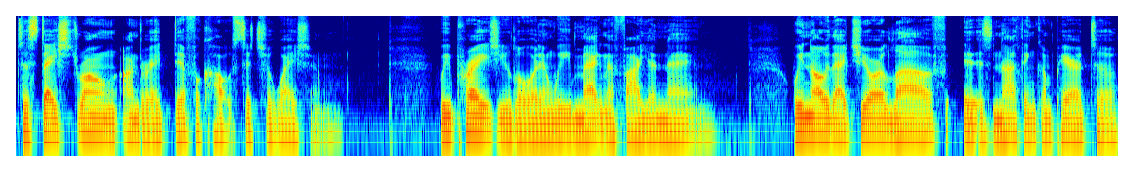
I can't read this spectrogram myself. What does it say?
to stay strong under a difficult situation. We praise you, Lord, and we magnify your name. We know that your love is nothing compared to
